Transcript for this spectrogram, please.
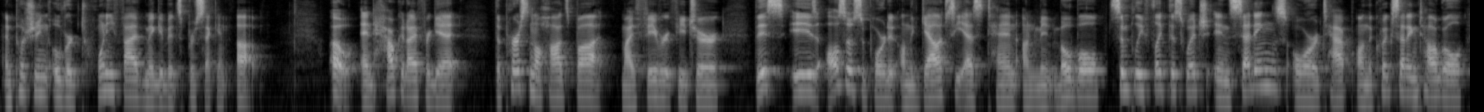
and pushing over 25 megabits per second up. Oh, and how could I forget the personal hotspot, my favorite feature. This is also supported on the Galaxy S10 on Mint Mobile. Simply flick the switch in settings or tap on the quick setting toggle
